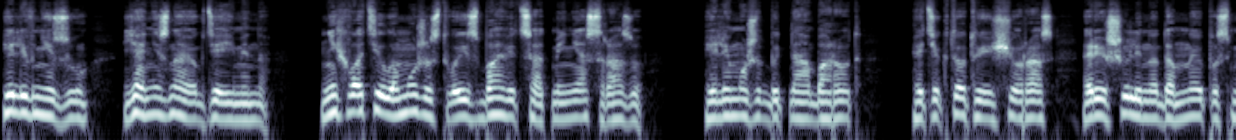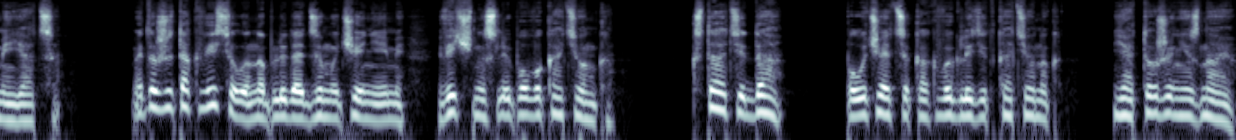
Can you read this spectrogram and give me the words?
или внизу, я не знаю, где именно, не хватило мужества избавиться от меня сразу. Или, может быть, наоборот, эти кто-то еще раз решили надо мной посмеяться. Это же так весело наблюдать за мучениями вечно слепого котенка. Кстати, да, получается, как выглядит котенок, я тоже не знаю.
